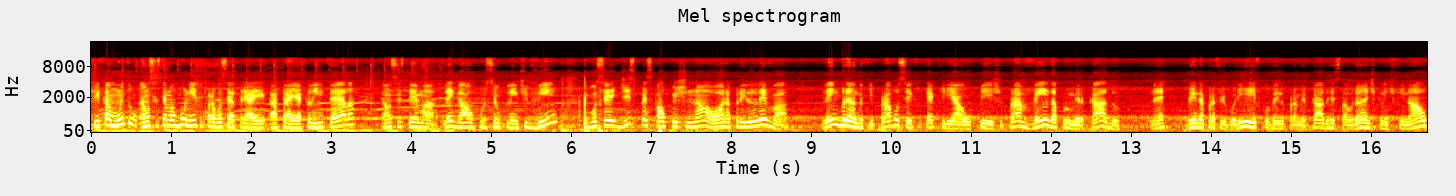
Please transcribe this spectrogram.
fica muito... É um sistema bonito para você atrair, atrair a clientela, é um sistema legal para o seu cliente vir e você despescar o peixe na hora para ele levar. Lembrando que para você que quer criar o peixe para venda para o mercado, né? Venda para frigorífico, venda para mercado, restaurante, cliente final.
